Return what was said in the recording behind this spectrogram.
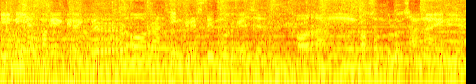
ini yang pakai Granger orang Inggris Timur guys ya. Orang kosong beluk sana ini ya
